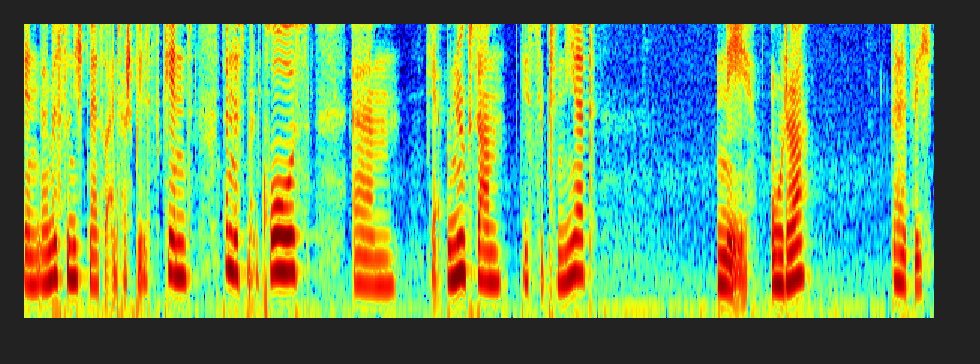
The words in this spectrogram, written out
Denn dann bist du nicht mehr so ein verspieltes Kind, dann ist man groß, ähm, ja, genügsam, diszipliniert. Nee, oder? Das hört sich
